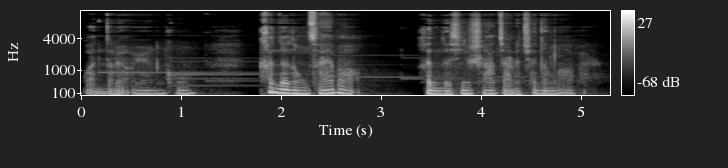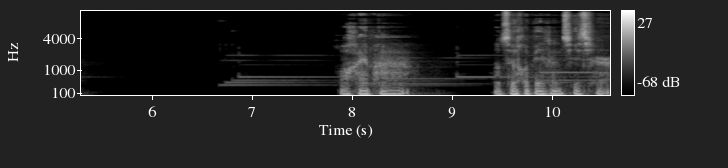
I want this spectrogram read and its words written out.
管得了员工、看得懂财报、狠得心杀价的全能老板。我害怕我最后变成机器人，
